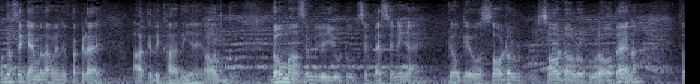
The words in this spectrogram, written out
उधर से कैमरा मैंने पकड़ा है। आके दिखा दिया है। और दो माह से मुझे यूट्यूब से पैसे नहीं आए, क्योंकि वो सौ डॉलर सौ डॉलर पूरा होता है ना तो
